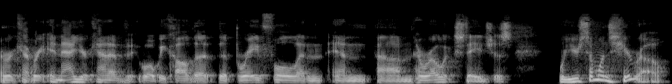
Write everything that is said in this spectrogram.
of recovery and now you're kind of what we call the the braveful and and um, heroic stages where you're someone's hero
